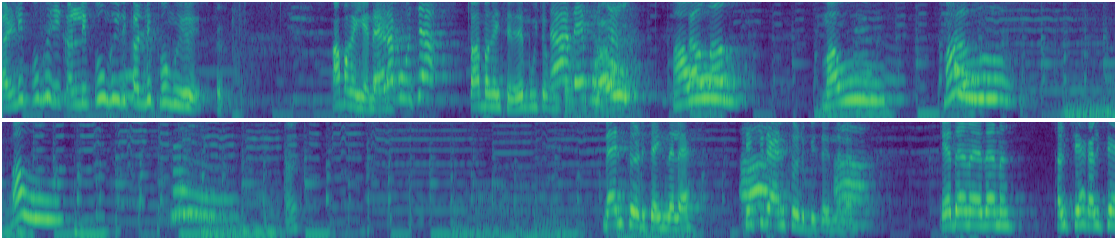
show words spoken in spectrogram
കള്ളിപ്പൂങ്കുരി കള്ളിപ്പൂങ്കുരി കള്ളിപ്പൂങ്കുരി പാപ്പ പൂച്ച. പാപ്പ കഴിച്ചത് പൂച്ച ദാ, പൂച്ച. ദേ പൂച്ച ഡാൻസ് പഠിച്ച ഇന്നലെ? ചേച്ചി ഡാൻസ് പഠിപ്പിച്ച ഇന്നലെ? ഏതാണ് ഏതാണ്? കളിച്ചേ കളിച്ചേ.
